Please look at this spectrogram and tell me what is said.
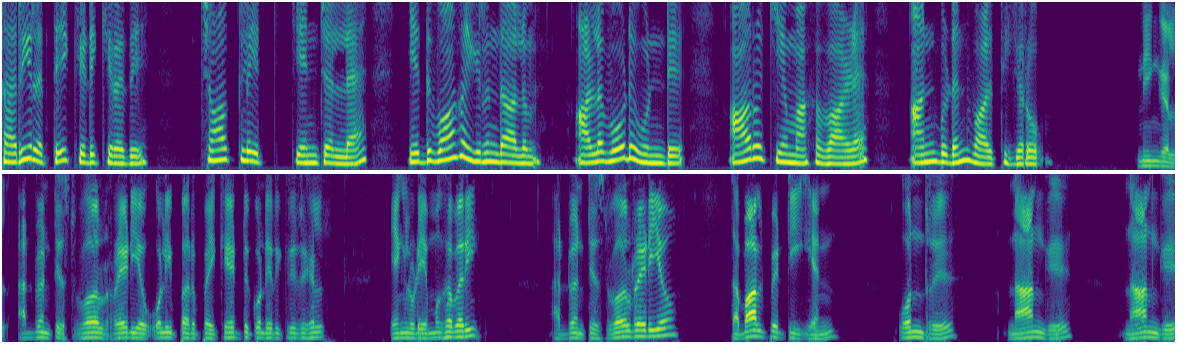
சரீரத்தை கெடுக்கிறது. சாக்லேட் என்றல்ல எதுவாக இருந்தாலும் அளவோடு உண்டு ஆரோக்கியமாக வாழ அன்புடன் வாழ்த்துகிறோம். நீங்கள் அட்வென்டிஸ்ட் வேர்ல்ட் ரேடியோ ஒளிபரப்பை கேட்டுக்கொண்டிருக்கிறீர்கள். எங்களுடைய முகவரி அட்வென்டிஸ்ட் வேர்ல்ட் ரேடியோ தபால் பெட்டி எண் ஒன்று நான்கு நான்கு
